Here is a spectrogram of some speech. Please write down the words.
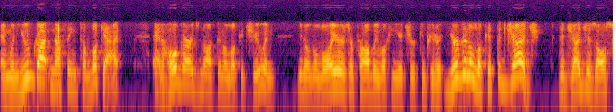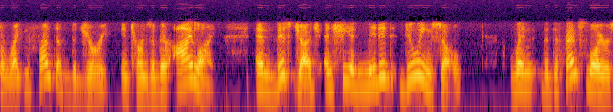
And when you've got nothing to look at, and Hoggard's not going to look at you, and you know the lawyers are probably looking at your computer, you're going to look at the judge. The judge is also right in front of the jury in terms of their eye line. And this judge, and she admitted doing so, when the defense lawyer's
